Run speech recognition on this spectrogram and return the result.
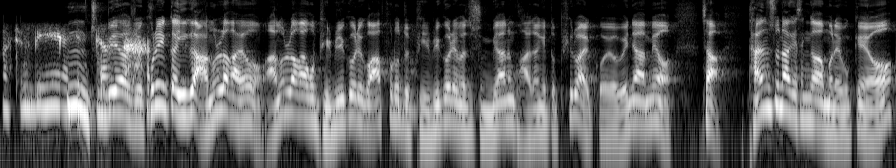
아, 준비해야겠죠. 음, 준비해야죠. 그러니까 이거 안 올라가요. 안 올라가고 빌빌거리고 앞으로도 빌빌거리면서 준비하는 과정이 또 필요할 거예요. 왜냐하면 자 단순하게 생각 한번 해볼게요.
